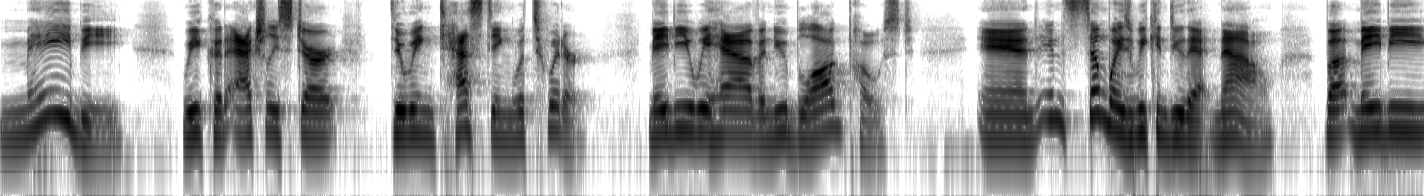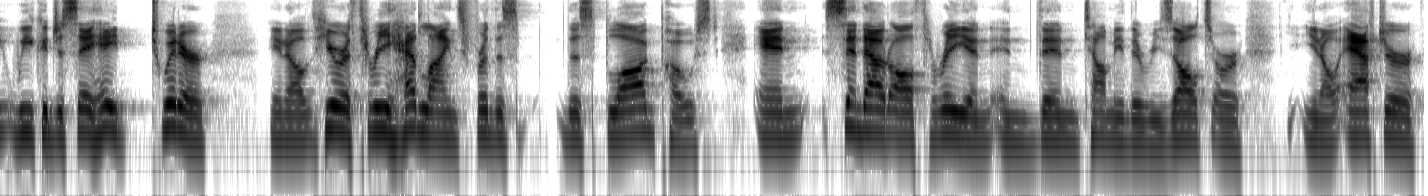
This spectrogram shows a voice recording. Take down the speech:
maybe we could actually start doing testing with Twitter. Maybe we have a new blog post. And in some ways, we can do that now. But maybe we could just say, hey, Twitter, you know, here are three headlines for this this blog post and send out all three and, and then tell me the results or you know after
